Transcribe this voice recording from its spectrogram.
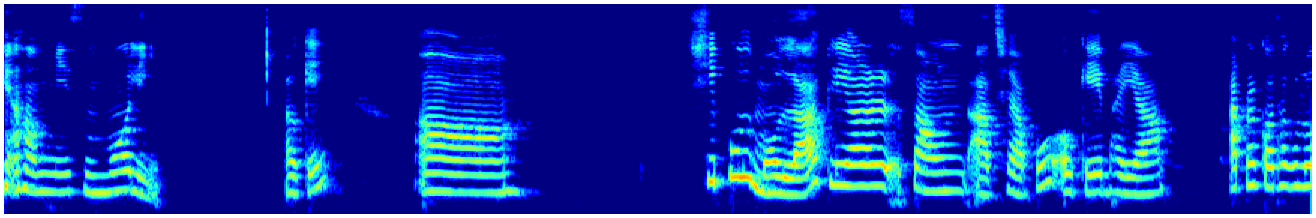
miss Molly okay Shipul Molla, clear sound আছে আপু। ওকে, ভাইয়া, আপনার কথাগুলো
